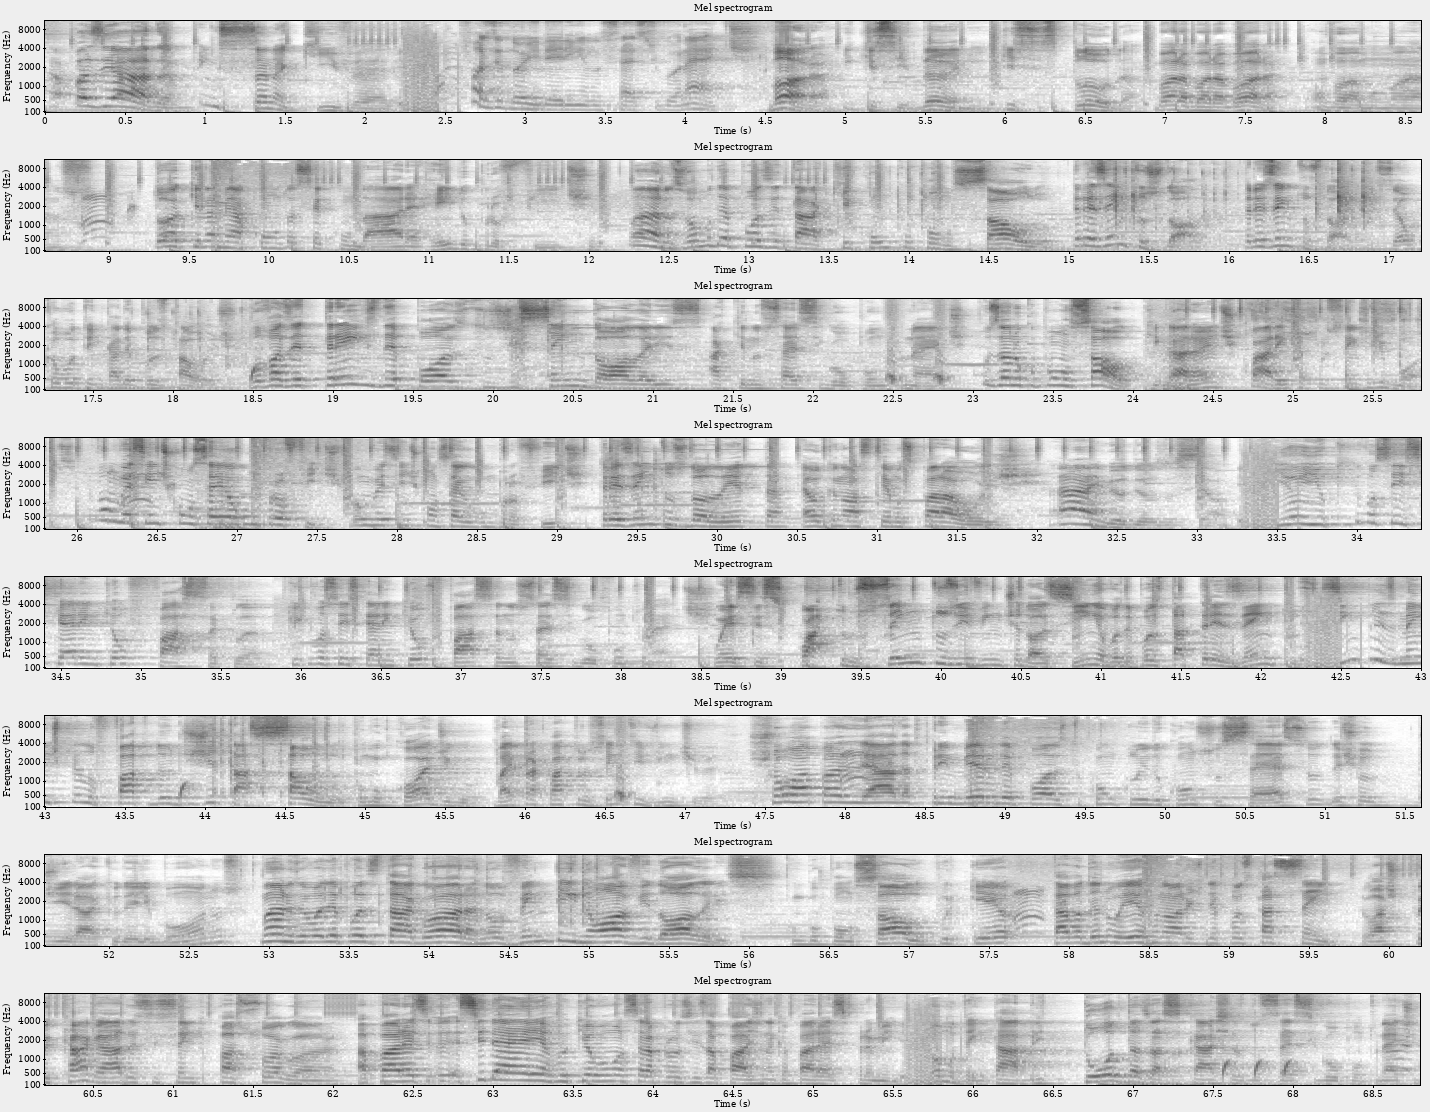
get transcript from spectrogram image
Rapaziada, pensando aqui, velho. Vamos fazer doideirinha no CSGO Net? Bora. E que se dane, que se exploda. Bora, bora, bora. Então vamos, manos. Tô aqui na minha conta secundária, rei do Profit. Manos, vamos depositar aqui com o cupom Saulo 300 dólares. 300 dólares é o que eu vou tentar depositar hoje. Vou fazer três depósitos de 100 dólares aqui no csgo.net usando o cupom Saulo, que garante 40% de bônus. Vamos ver se a gente consegue algum profit. Vamos ver se a gente consegue algum profit. 300 doleta é o que nós temos para hoje. Ai, meu Deus do céu. E aí, o que vocês querem que eu faça, clã? O que vocês querem que eu faça no csgo.net? Com esses 420 dólares. Sim, eu vou depositar 300 simplesmente pelo fato de eu digitar Saulo como código, vai para 420, velho. Show, rapaziada. Primeiro depósito concluído com sucesso. Deixa eu girar aqui o daily bônus. Manos, eu vou depositar agora 99 dólares com cupom Saulo, porque tava dando erro na hora de depositar 100. Eu acho que foi cagado esse 100 que passou agora. Aparece... Se der erro aqui, eu vou mostrar pra vocês a página que aparece pra mim. Vamos tentar abrir todas as caixas do csgo.net.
